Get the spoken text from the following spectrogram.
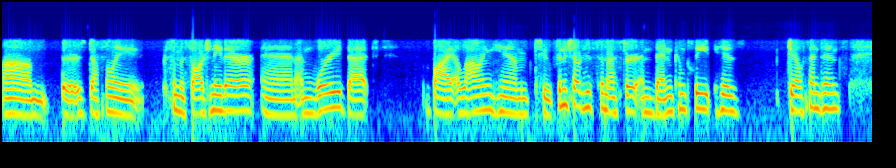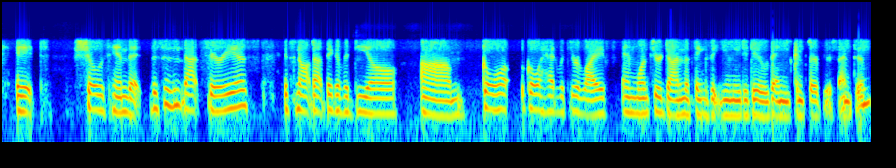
um, there's definitely some misogyny there, and I'm worried that by allowing him to finish out his semester and then complete his jail sentence, it shows him that this isn't that serious. It's not that big of a deal. Um, go go ahead with your life, and once you're done the things that you need to do, then you can serve your sentence.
